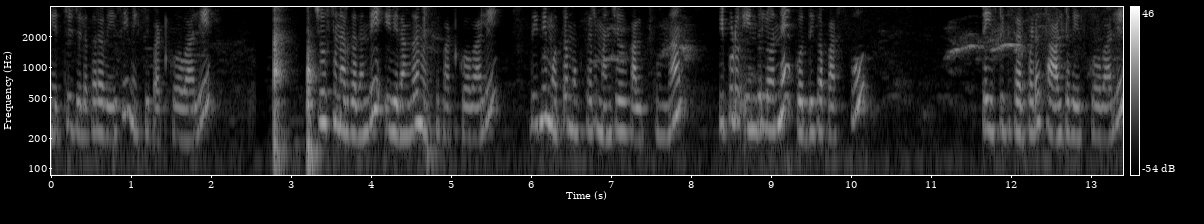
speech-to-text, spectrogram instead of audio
మిర్చి జీలకర్ర వేసి మిక్సీ పట్టుకోవాలి. చూస్తున్నారు కదండి ఈ విధంగా మిక్సీ పట్టుకోవాలి. దీన్ని మొత్తం ఒకసారి మంచిగా కలుపుకుందాం. ఇప్పుడు ఇందులోనే కొద్దిగా పసుపు టేస్ట్కి సరిపడా సాల్ట్ వేసుకోవాలి.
